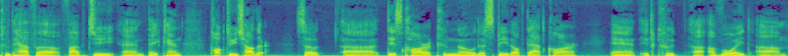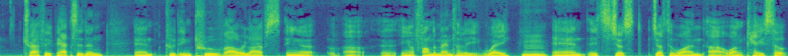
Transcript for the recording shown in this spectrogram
could have uh, 5G and they can talk to each other. So this car could know the speed of that car, and it could avoid um, traffic accident and could improve our lives in a uh, uh, in a fundamentally way. And it's just just one uh, one case. So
